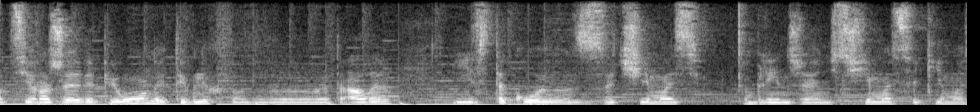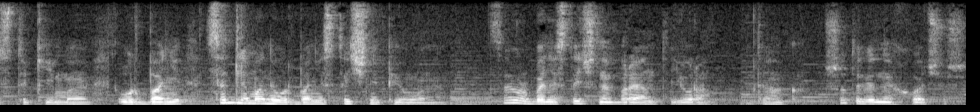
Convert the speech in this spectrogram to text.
Оці рожеві піони, ти в них в- але із такою з чимось. Блін, Жень, з чимось якимось такими урбані. Це для мене урбаністичні піони. Це урбаністичний бренд, Юра. Так. Що ти від них хочеш?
